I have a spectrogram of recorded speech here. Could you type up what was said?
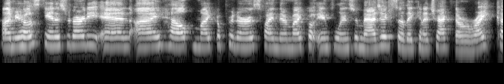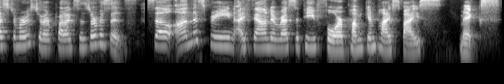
I'm your host, Kandas Rodarte, and I help micropreneurs find their micro influencer magic so they can attract the right customers to their products and services. So, on the screen, I found a recipe for pumpkin pie spice mix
